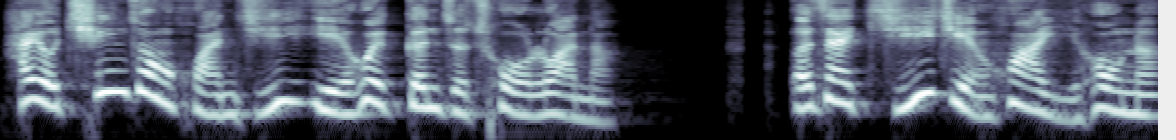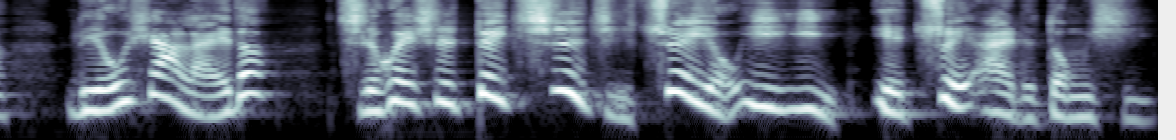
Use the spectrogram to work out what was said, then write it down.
还有轻重缓急也会跟着错乱呢。而在极简化以后呢，留下来的只会是对自己最有意义也最爱的东西。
